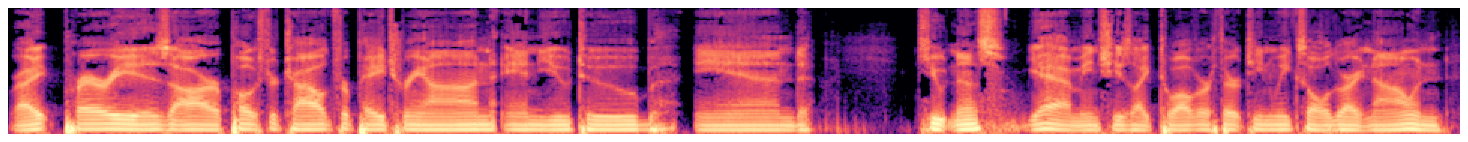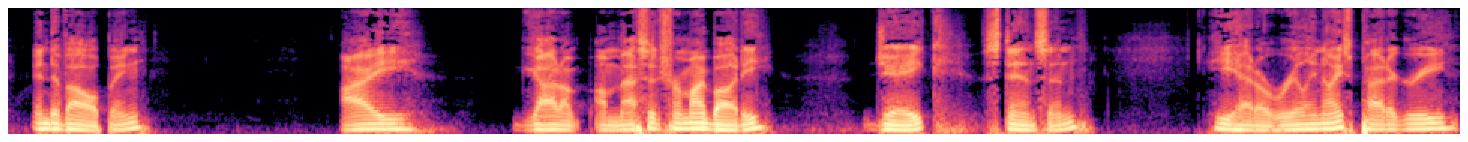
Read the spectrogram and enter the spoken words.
right? Prairie is our poster child for Patreon and YouTube. And Cuteness. yeah, I mean, she's like 12 or 13 weeks old right now and, and developing. I got a, a message from my buddy, Jake Stinson. He had a really nice pedigree,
